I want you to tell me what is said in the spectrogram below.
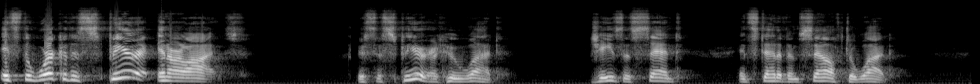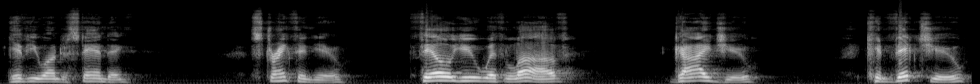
It's the work of the Spirit in our lives. It's the Spirit who what? Jesus sent instead of himself to what? Give you understanding, strengthen you, fill you with love, guide you, convict you,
